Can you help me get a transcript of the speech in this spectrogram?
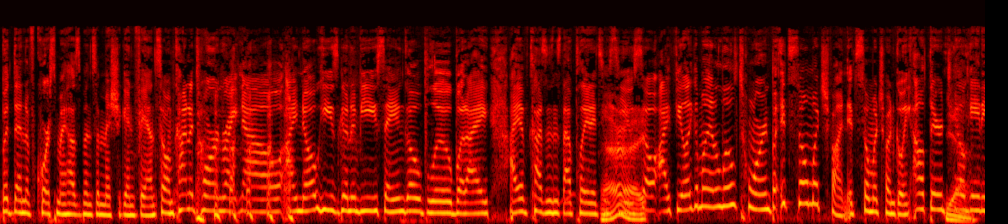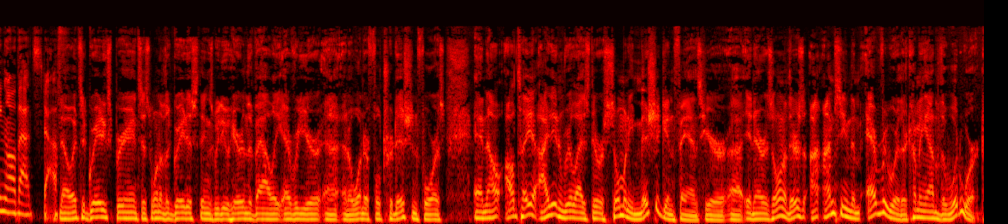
but then of course my husband's a Michigan fan. So I'm kind of torn right now. I know he's going to be saying go blue, but I, I have cousins that played at TCU. Right. So I feel like I'm a little torn, but it's so much fun. It's so much fun going out there, Yeah. tailgating, all that stuff. No, it's a great experience. It's one of the greatest things we do here in the Valley every year uh, and a wonderful tradition for us. And I'll, I'll tell you, I didn't realize there were so many Michigan fans here uh, in Arizona. There's, I'm seeing them everywhere. They're coming out of the woodwork.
